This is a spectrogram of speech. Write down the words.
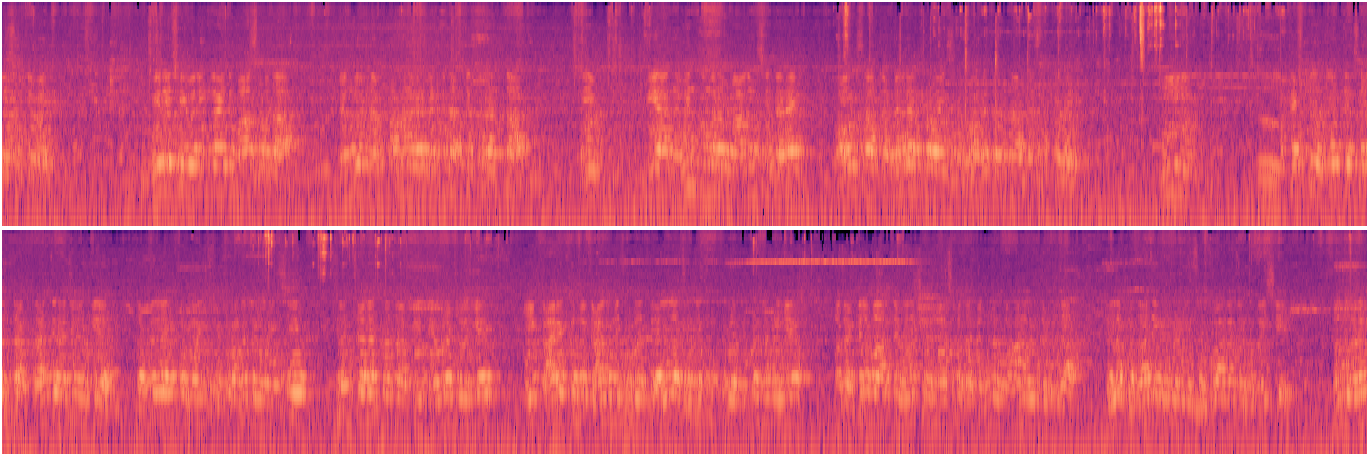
ಬಯಸುತ್ತೇವೆ ವೀರಶೈವ ಲಿಂಗಾಯತ ಮಹಾಸಭಾದ ಬೆಂಗಳೂರಿನ ಮಹಾನಗರ ಘಟಕದ ಅಧ್ಯಕ್ಷರಾದಂಥ ಶ್ರೀ ಬಿ ಆರ್ ನವೀನ್ ಕುಮಾರ್ ಅವರು ಆಗಮಿಸಿದ್ದಾರೆ. ಅವರು ಸಹ ತಮ್ಮೆಲ್ಲರ ಪರವಾಗಿ ಸ್ವಾಗತವನ್ನು ಬಯಸುತ್ತೇವೆ ಈ ಟೆಸ್ಟ್ ಉಪಾಧ್ಯಕ್ಷರಂತ ಕ್ರಾಂತಿರಾಜ್ ಅವರಿಗೆ ತಮ್ಮೆಲ್ಲರ ಪರವಾಗಿ ಸ್ವಾಗತ ವಹಿಸಿ ಸಂಚಾಲಕರಾದ ಬಿ. ದೇವರಾಜ್ ಅವರಿಗೆ ಈ ಕಾರ್ಯಕ್ರಮಕ್ಕೆ ಆಗಮಿಸಿರುವಂತ ಎಲ್ಲ ಸದಸ್ಯರು ಮುಖಂಡರಿಗೆ ಮತ್ತು ಅಖಿಲ ಭಾರತೀಯ ಮನುಷ್ಯರ ಮಹಾಸ್ಪದ ಬೆಂಗಳೂರು ಮಹಾನಗರ ಘಟಕದ ಎಲ್ಲ ಪದಾಧಿಕಾರಿಗಳಿಗೆ ಸ್ವಾಗತವನ್ನು ಬಯಸಿ ಬಂದವರು.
